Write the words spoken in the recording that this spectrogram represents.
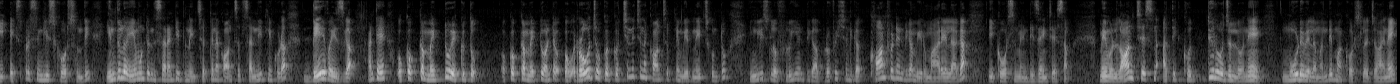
ఈ ఎక్స్ప్రెస్ ఇంగ్లీష్ కోర్స్ ఉంది. ఇందులో ఏముంటుంది సార్ అంటే ఇప్పుడు నేను చెప్పిన కాన్సెప్ట్స్ అన్నిటిని కూడా డే వైజ్గా అంటే ఒక్కొక్క మెట్టు ఎక్కుతూ ఒక్కొక్క మెట్టు అంటే రోజు ఒక్కొక్క చిన్న చిన్న కాన్సెప్ట్ని మీరు నేర్చుకుంటూ ఇంగ్లీష్లో ఫ్లూయెంట్గా ప్రొఫెషనల్గా కాన్ఫిడెంట్గా మీరు మారేలాగా ఈ కోర్సు మేము డిజైన్ చేసాం మేము లాంచ్ చేసిన అతి కొద్ది రోజుల్లోనే మూడు వేల మంది మా కోర్సులో జాయిన్ అయ్యి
